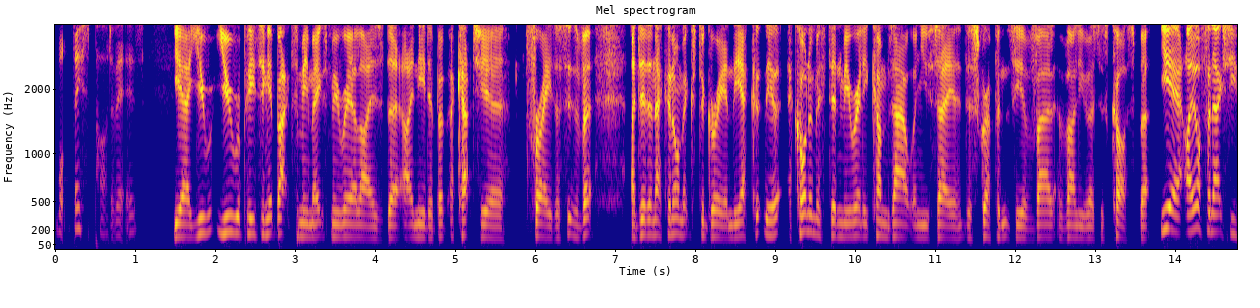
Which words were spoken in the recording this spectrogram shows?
what this part of it is? Yeah, you you repeating it back to me makes me realise that I need a, a catchier phrase. I, I did an economics degree, and the the economist in me really comes out when you say a discrepancy of value versus cost. But yeah, I often actually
